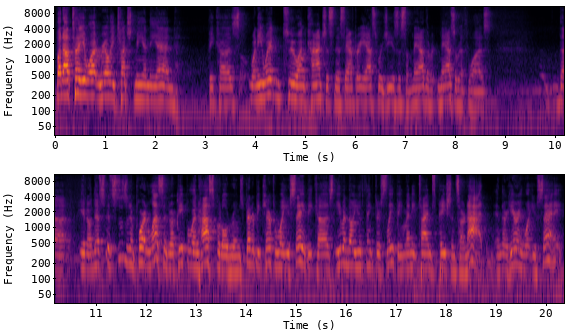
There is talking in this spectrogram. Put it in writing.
but I'll tell you what really touched me in the end because when he went into unconsciousness after he asked where Jesus of Nazareth was, the you know this it's this is an important lesson for people in hospital rooms. Better be careful what you say because even though you think they're sleeping, many times patients are not, and they're hearing what you say.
